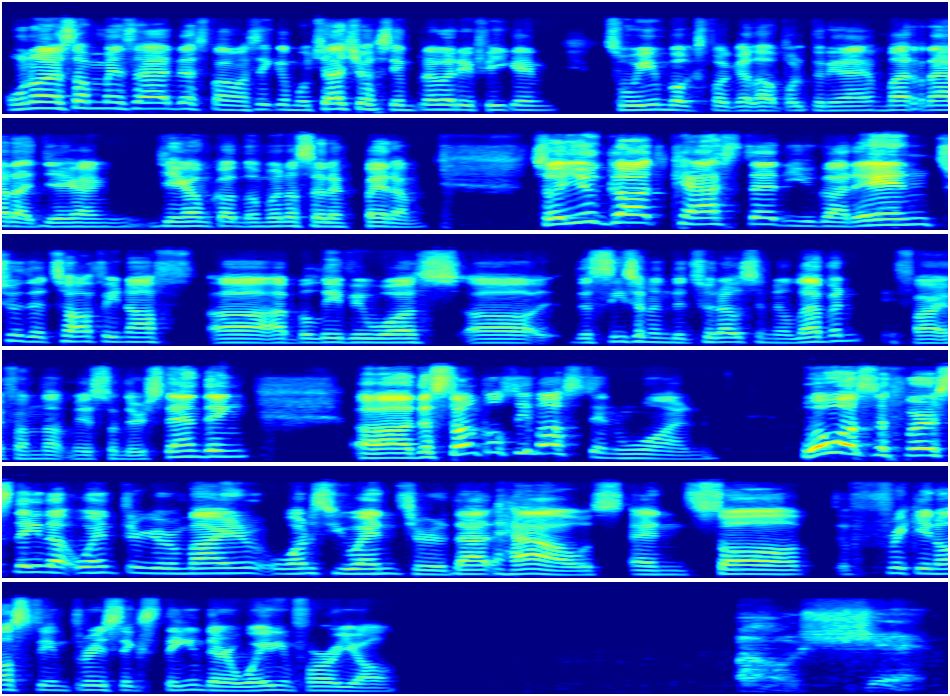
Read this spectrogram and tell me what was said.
uno de esos mensajes de spam. Así que muchachos, siempre verifiquen su inbox porque las oportunidades más raras llegan, llegan cuando menos se le esperan. So you got casted, you got into the Tough Enough. Uh, I believe it was uh, the season in the 2011, if I if I'm not misunderstanding. Uh, the Stone Cold Steve Austin one. What was the first thing that went through your mind once you entered that house and saw freaking Austin 316 there waiting for y'all? Oh shit.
